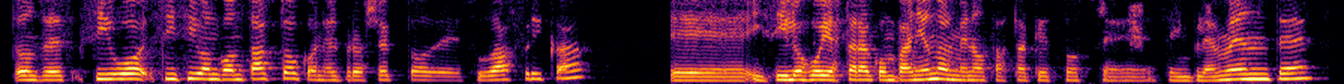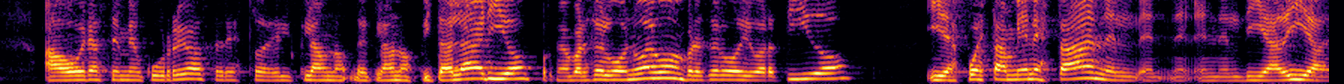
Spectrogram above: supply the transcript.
Entonces, sigo, sí sigo en contacto con el proyecto de Sudáfrica, eh, y sí los voy a estar acompañando, al menos hasta que eso se, implemente. Ahora se me ocurrió hacer esto del clown, del clown hospitalario, porque me parece algo nuevo, me parece algo divertido. Y después también está en el, en, el día a día,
